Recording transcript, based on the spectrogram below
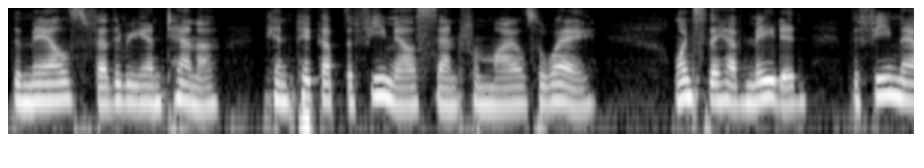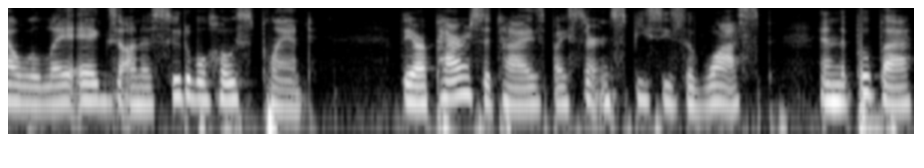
The male's feathery antenna can pick up the female's scent from miles away. Once they have mated, the female will lay eggs on a suitable host plant. They are parasitized by certain species of wasp, and the pupa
